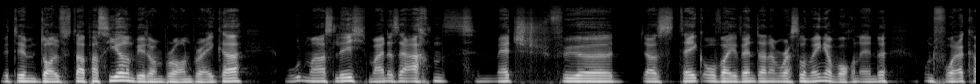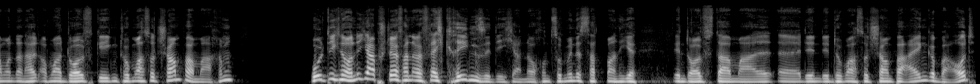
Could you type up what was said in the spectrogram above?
mit dem Dolphstar passieren wird und Braun Breaker. Mutmaßlich, meines Erachtens, Match für das Takeover-Event dann am WrestleMania-Wochenende. Und vorher kann man dann halt auch mal Dolph gegen Tommaso Ciampa machen. Holt dich noch nicht ab, Stefan, aber vielleicht kriegen sie dich ja noch. Und zumindest hat man hier den Dolphstar mal, äh, den, den Tommaso Ciampa eingebaut.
